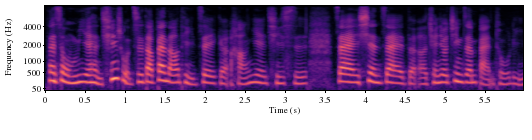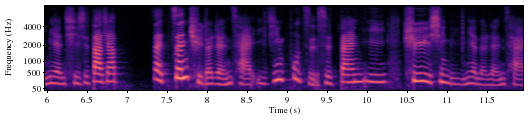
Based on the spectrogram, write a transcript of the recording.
但是我们也很清楚知道，半导体这个行业其实在现在的呃全球竞争版图里面，其实大家。在争取的人才已经不只是单一区域性里面的人才，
